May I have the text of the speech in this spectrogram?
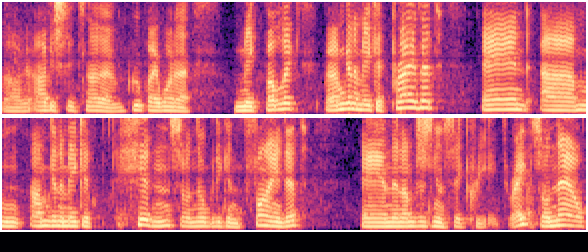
Uh, obviously it's not a group I want to make public but I'm going to make it private and um, I'm going to make it hidden so nobody can find it and then I'm just going to say create right? So now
